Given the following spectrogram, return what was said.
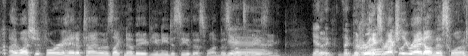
I watched it for her ahead of time. It was like, no, babe, you need to see this one. This one's amazing. Yeah, The, the the the critics are actually right on this one.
